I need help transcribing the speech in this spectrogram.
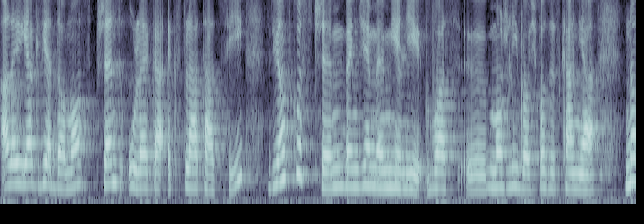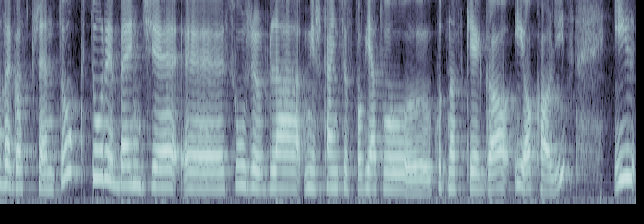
ale jak wiadomo, sprzęt ulega eksploatacji, w związku z czym będziemy mieli y, możliwość pozyskania nowego sprzętu, który będzie y, służył dla mieszkańców powiatu y, kutnowskiego i okolic i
